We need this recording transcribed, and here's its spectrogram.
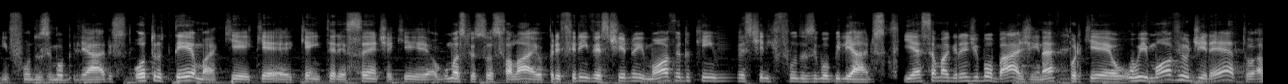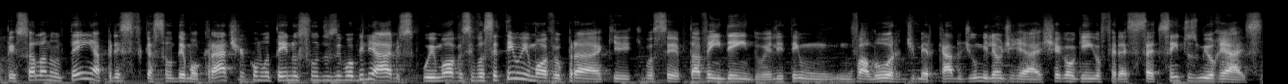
em fundos imobiliários. Outro tema que, que, é, que é interessante é que algumas pessoas falam: ah, eu prefiro investir no imóvel do que investir em fundos imobiliários. E essa é uma grande bobagem, né? Porque o imóvel direto, a pessoa ela não tem a precificação democrática como tem nos fundos imobiliários. O imóvel, se você tem um imóvel para que, que você está vendendo, ele tem um, um valor de mercado de um milhão de reais, chega alguém e oferece 700 mil reais.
